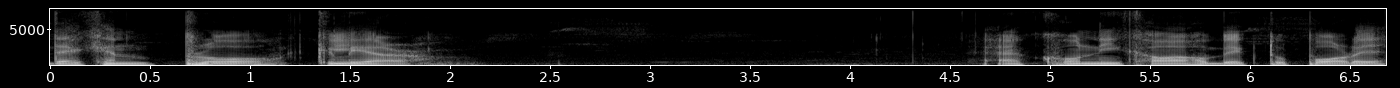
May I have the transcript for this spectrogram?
দেখেন প্রো ক্লিয়ার এখনই খাওয়া হবে একটু পরে।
